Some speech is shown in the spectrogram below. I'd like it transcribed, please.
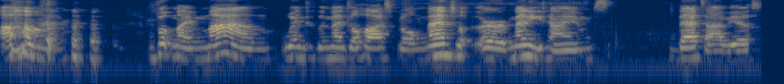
Um, but my mom went to the mental hospital mental or many times. That's obvious.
